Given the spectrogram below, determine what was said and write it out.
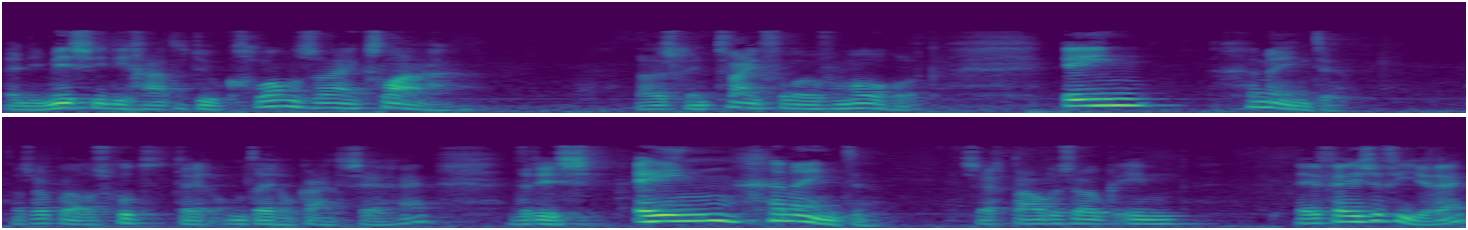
En die missie die gaat natuurlijk glansrijk slagen. Daar is geen twijfel over mogelijk. Eén gemeente. Dat is ook wel eens goed om tegen elkaar te zeggen. Hè? Er is één gemeente. Zegt Paulus ook in Efeze 4. Hè?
